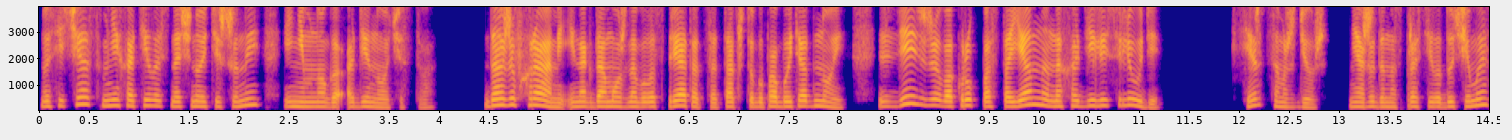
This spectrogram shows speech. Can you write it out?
но сейчас мне хотелось ночной тишины и немного одиночества. Даже в храме иногда можно было спрятаться так, чтобы побыть одной. Здесь же вокруг постоянно находились люди. «Сердцем ждешь?» Неожиданно спросила Дучиме,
